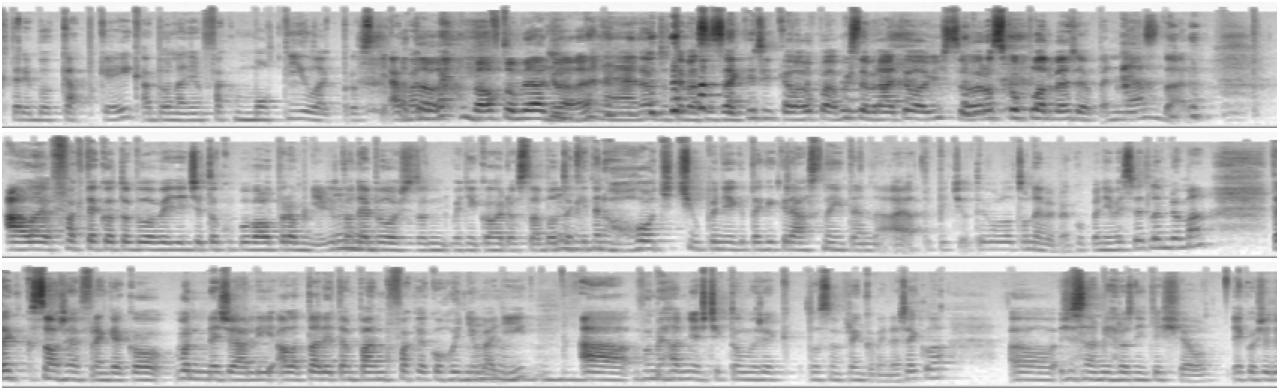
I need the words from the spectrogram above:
který byl cupcake a byl na něm fakt motýlek prostě. A on- to byla v tom Viagra, ne? ne, no to ty jsem se taky říkala, úplně abych se vrátila, víš co, rozkopla dveře, úplně nazdar. Ale fakt jako to bylo vidět, že to kupoval pro mě, že to Mhm. nebylo, že to od někoho dostal. Byl Mhm. taky ten hoďčí, úplně taky krásný ten, a já ty pičo, ty vole, to nevím, jako úplně vysvětlím doma. Tak samozřejmě Frank jako, on nežádlí, ale tady ten pán mu fakt jako hodně vadí. Mhm. A on mi hlavně ještě k tomu řekl, to jsem Frankovi neřekla, Uh, že se na mě hrozně těšil. Jakože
